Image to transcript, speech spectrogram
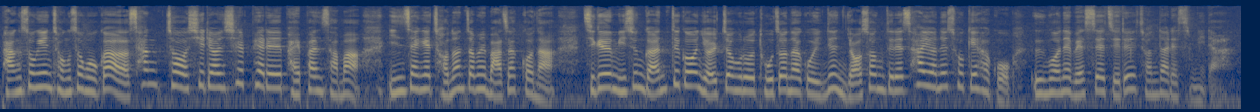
방송인 정성호가 상처, 실연, 실패를 발판 삼아 인생의 전환점을 맞았거나 지금 이 순간 뜨거운 열정으로 도전하고 있는 여성들의 사연을 소개하고 응원의 메시지를 전달했습니다.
